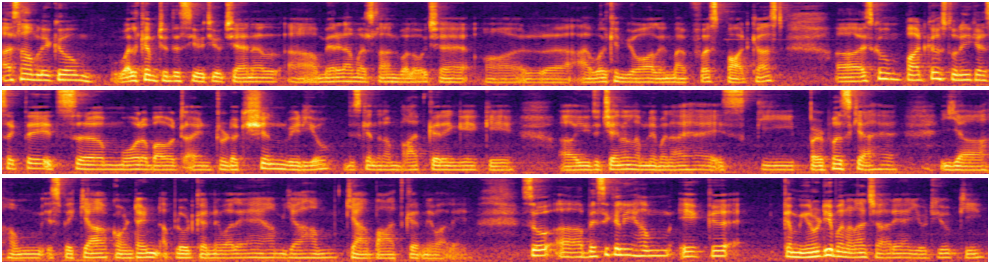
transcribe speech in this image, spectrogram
السلام علیکم welcome to this YouTube channel میرا نام ارسلان بلوچ ہے اور I welcome you all in my first podcast اس کو ہم پوڈ کاسٹ تو نہیں کہہ سکتے it's more about introduction video جس کے اندر ہم بات کریں گے کہ یہ جو چینل ہم نے بنایا ہے، اس کی پرپز کیا ہے، یا ہم اس پہ کیا کانٹینٹ اپلوڈ کرنے والے ہیں ہم، یا ہم کیا بات کرنے والے ہیں. سو بیسیکلی ہم ایک کمیونٹی بنانا چاہ رہے ہیں یوٹیوب کی.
